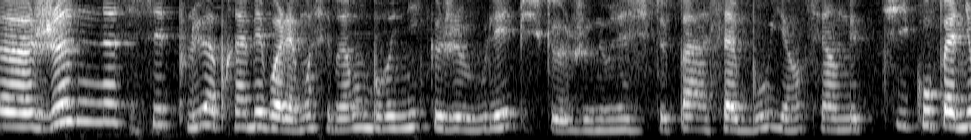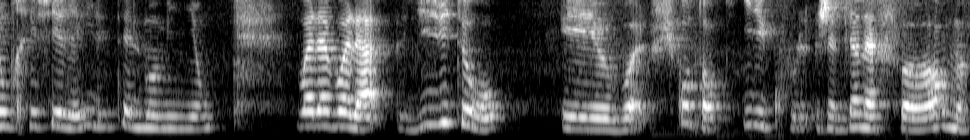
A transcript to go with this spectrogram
Euh, je ne sais plus après, mais voilà, moi c'est vraiment Bruni que je voulais puisque je ne résiste pas à sa bouille. Hein. C'est un de mes petits compagnons préférés, il est tellement mignon. Voilà, voilà, 18 euros. Et euh, voilà, je suis contente, il est cool, j'aime bien la forme.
